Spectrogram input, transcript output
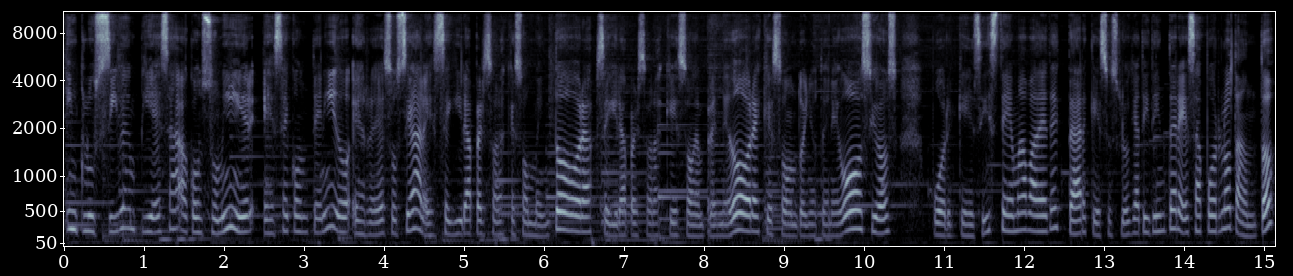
inclusive empieza a consumir ese contenido en redes sociales, seguir a personas que son mentoras, seguir a personas que son emprendedores, que son dueños de negocios, porque el sistema va a detectar que eso es lo que a ti te interesa, por lo tanto,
